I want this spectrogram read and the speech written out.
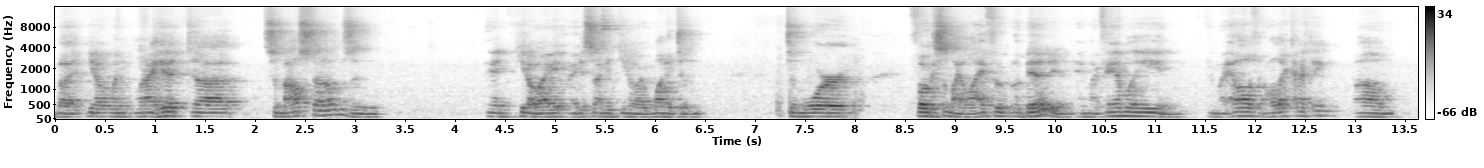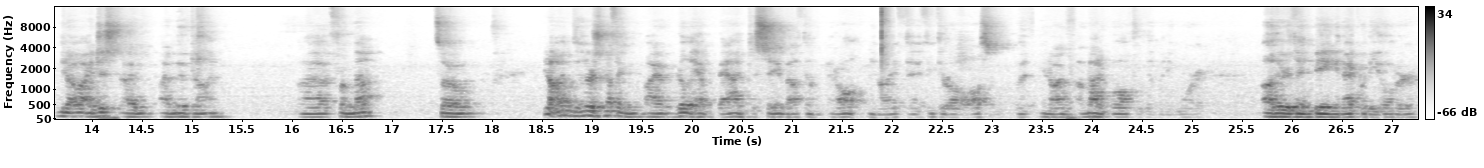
but you know, when when I hit uh, some milestones and and you know, I, I decided you know I wanted to to more focus on my life a, a bit and, and my family and and my health and all that kind of thing. Um, you know, I just I, I moved on uh, from that. So, you know, there's nothing I really have bad to say about them at all. You know, I, I think they're all awesome, but you know, I'm, I'm, not involved with them anymore, other than being an equity holder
